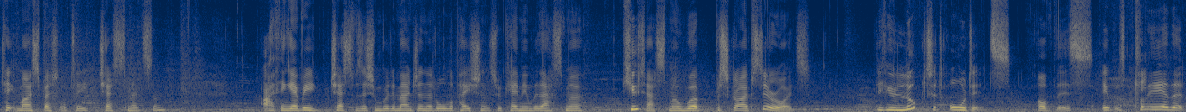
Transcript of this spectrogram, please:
take my specialty, chest medicine. I think every chest physician would imagine that all the patients who came in with asthma, acute asthma, were prescribed steroids. If you looked at audits of this, it was clear that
